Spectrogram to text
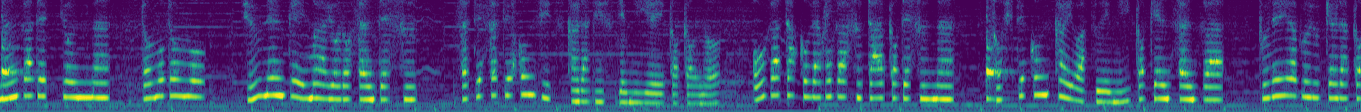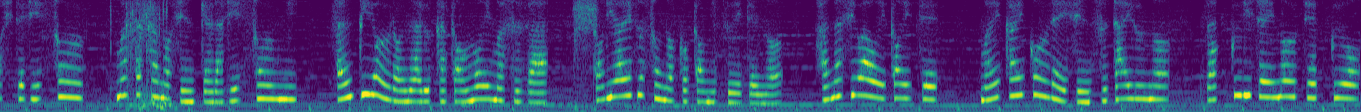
なんがでっきょんな、どもども、中年ゲーマーよろさんです。さてさて本日からディスティニー8との、大型コラボがスタートですな。そして今回はついに ITOKENさんが、プレイヤブルキャラとして実装、まさかの新キャラ実装に、賛否両論あるかと思いますが、とりあえずそのことについての、話は置いといて、毎回恒例新スタイルの、ざっくり性能チェックを、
